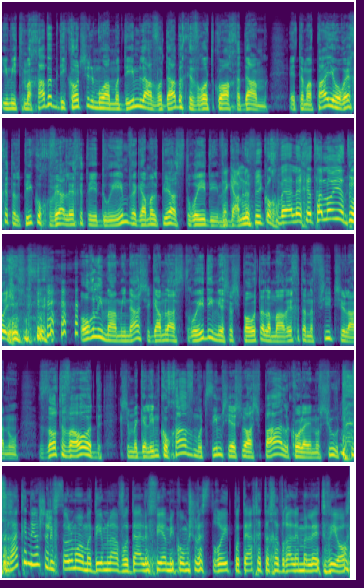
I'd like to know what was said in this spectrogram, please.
היא מתמחה בבדיקות של מועמדים לעבודה בחברות כוח אדם. את המפה היא עורכת על פי כוכבי הלכת הידועים וגם על פי האסטרואידים. וגם לפי כוכבי הלכת הלא ידועים. אורלי מאמינה שגם לאסטרואידים יש השפעות על המערכת הנפשית שלנו. זאת ועוד, כשמגלים כוכב, מוצאים שיש לו השפעה על כל האנושות. זה רק אני או שלפסול מועמדים לעבודה לפי המיקום של אסטרואיד פותח את החברה למלא תביעות.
